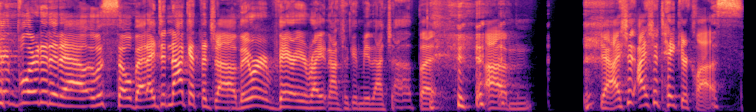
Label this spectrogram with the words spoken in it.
I blurted it out. It was so bad. I did not get the job. They were very right not to give me that job. But um, yeah, I should I should take your class.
